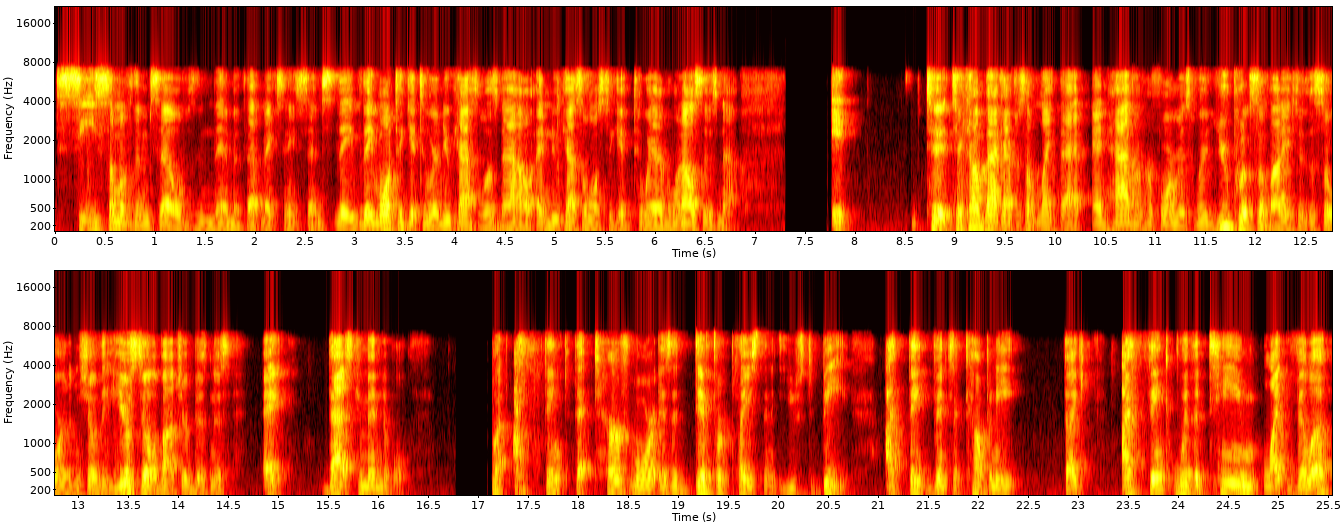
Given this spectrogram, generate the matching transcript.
see some of themselves in them, if that makes any sense. They they want to get to where Newcastle is now, and Newcastle wants to get to where everyone else is now. It to to come back after something like that and have a performance where you put somebody to the sword and show that you're still about your business, hey, that's commendable. But I think that Turf Moor is a different place than it used to be. I think Vincent Kompany, like I think with a team like Villa,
